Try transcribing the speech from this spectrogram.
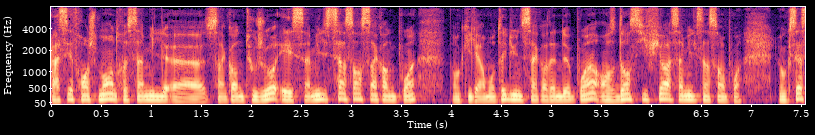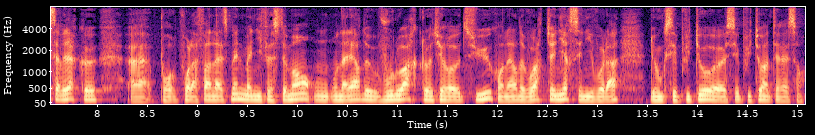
assez franchement entre 5050 euh, toujours et 5550 points. Donc il est remonté d'une cinquantaine de points en se densifiant à 5500 points. Donc ça, ça veut dire que euh, pour, pour la fin de la semaine, manifestement, on, a l'air de vouloir clôturer au-dessus, qu'on a l'air de vouloir tenir ces niveaux-là. Donc c'est plutôt, euh, c'est plutôt intéressant.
